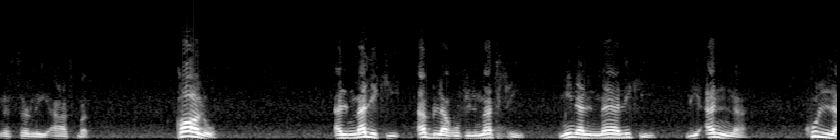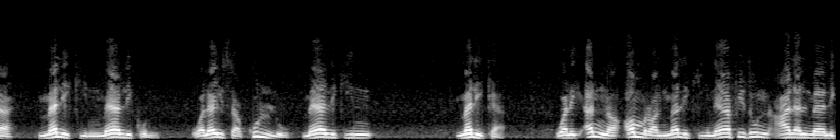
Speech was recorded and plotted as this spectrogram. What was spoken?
necessarily ask, but قالوا الملك أبلغ في المدح من المالك لأن كل ملك مالك وليس كل مالك ملكا ولأن أمر الملك نافذ على المالك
